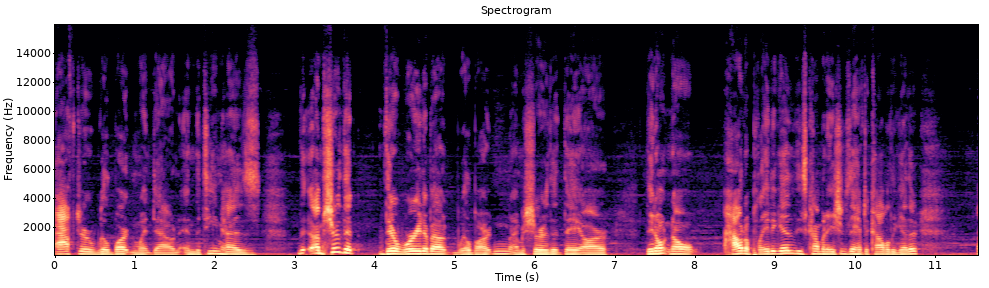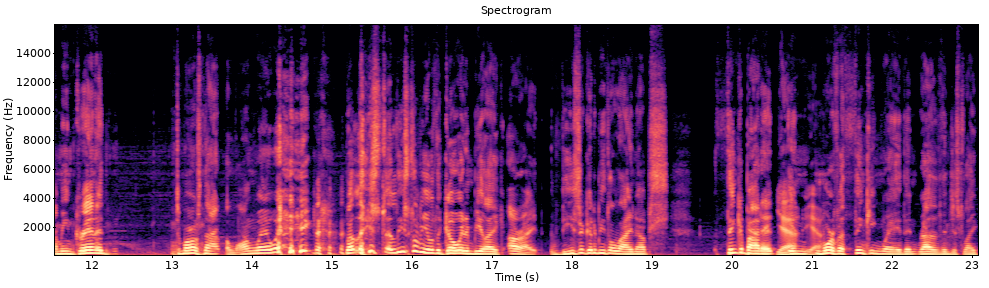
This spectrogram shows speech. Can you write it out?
after Will Barton went down, and the team has. I'm sure that they're worried about Will Barton. I'm sure that they are. They don't know how to play together. These combinations they have to cobble together. I mean, granted, tomorrow's not a long way away, but at least at least they'll be able to go in and be like, all right, these are going to be the lineups. Think about it Yeah, in yeah. more of a thinking way than rather than just like,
